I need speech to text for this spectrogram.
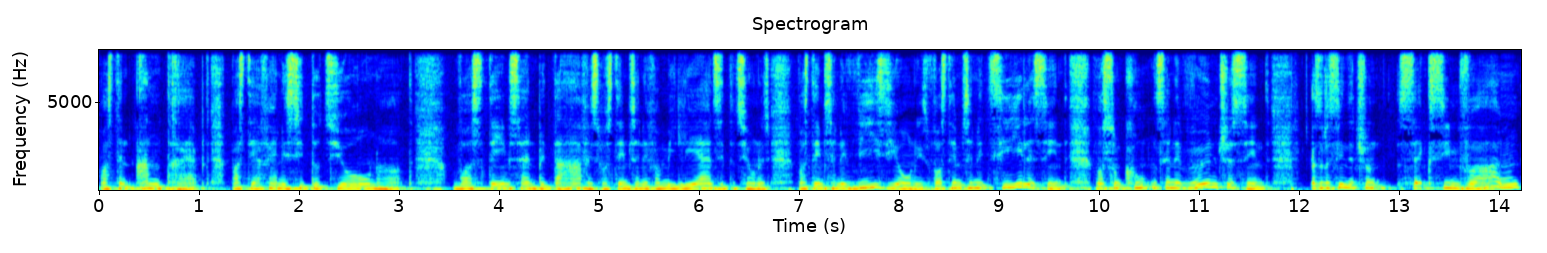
was den antreibt, was der für eine Situation hat, was dem sein Bedarf ist, was dem seine familiäre Situation ist, was dem seine Vision ist, was dem seine Ziele sind, was vom Kunden seine Wünsche sind. Also das sind jetzt schon sechs, sieben Fragen,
